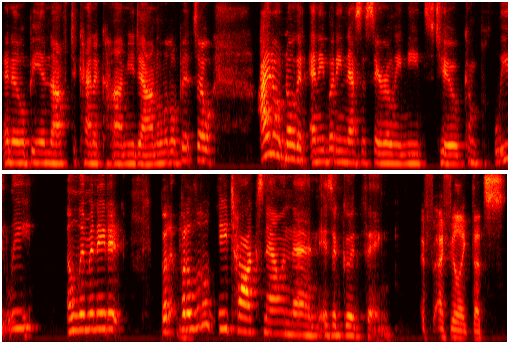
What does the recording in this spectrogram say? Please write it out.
and it'll be enough to kind of calm you down a little bit. So I don't know that anybody necessarily needs to completely eliminate it, but but a Mhm. little detox now and then is a good thing. I, f- I feel like that's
